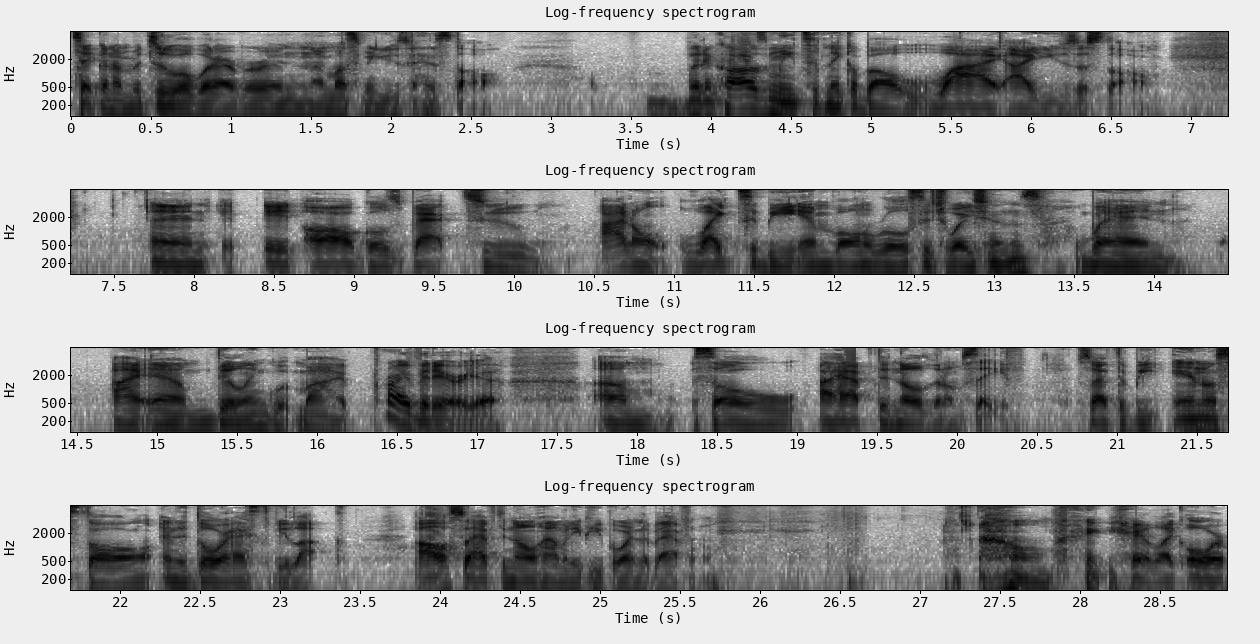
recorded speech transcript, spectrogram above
take a number two or whatever, and I must been using his stall. But it caused me to think about why I use a stall. And it, it all goes back to I don't like to be in vulnerable situations when I am dealing with my private area. Um, so I have to know that I'm safe. So I have to be in a stall and the door has to be locked. I also have to know how many people are in the bathroom. Um, yeah, like, or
